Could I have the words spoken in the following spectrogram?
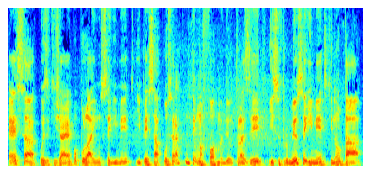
essa coisa que já é popular em um segmento e pensar, pô, será que não tem uma forma de eu trazer isso para o meu segmento que não está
